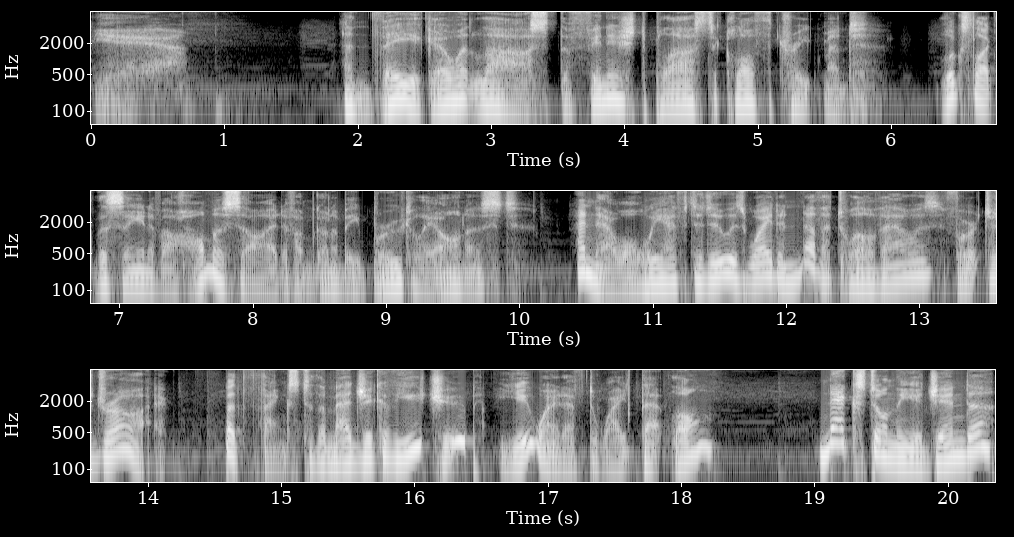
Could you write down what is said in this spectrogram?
Yeah. And there you go at last, the finished plaster cloth treatment. Looks like the scene of a homicide, if I'm going to be brutally honest. And now all we have to do is wait another 12 hours for it to dry. But thanks to the magic of YouTube, you won't have to wait that long. Next on the agenda,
